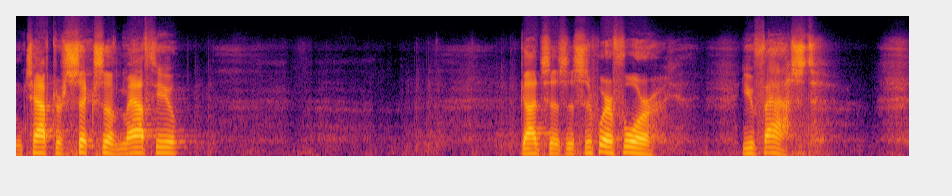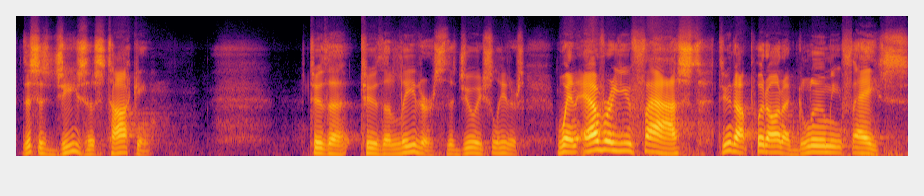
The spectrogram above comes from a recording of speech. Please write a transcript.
In chapter 6 of Matthew, God says, This is wherefore you fast. This is Jesus talking to the, to the leaders, the Jewish leaders. Whenever you fast, do not put on a gloomy face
